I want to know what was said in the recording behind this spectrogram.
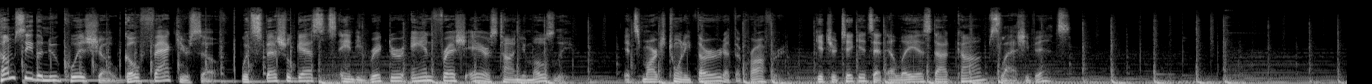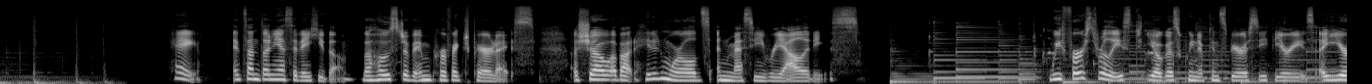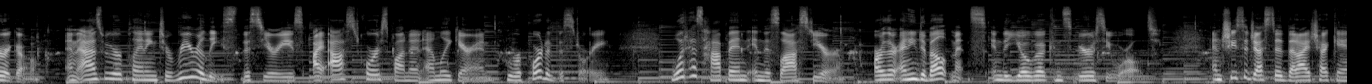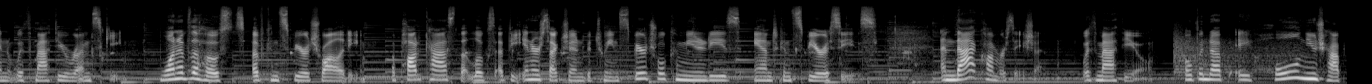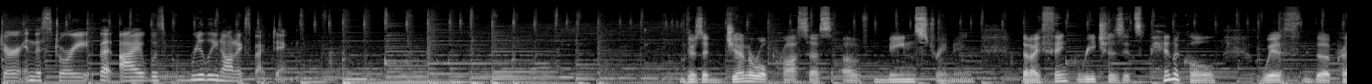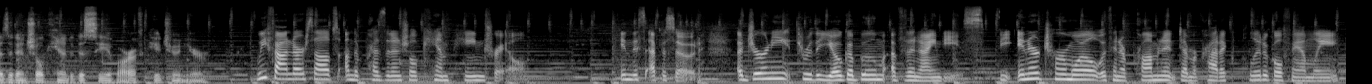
Come see the new quiz show, Go Fact Yourself, with special guests Andy Richter and Fresh Air's Tanya Mosley. It's March 23rd at the Crawford. Get your tickets at laist.com slash events. Hey, it's Antonia Cereijido, the host of Imperfect Paradise, a show about hidden worlds and messy realities. We first released Yoga's Queen of Conspiracy Theories a year ago, and as we were planning to re release this series, I asked correspondent Emily Guerin, who reported this story, what has happened in this last year? Are there any developments in the yoga conspiracy world? And she suggested that I check in with Matthew Remski, one of the hosts of Conspirituality, a podcast that looks at the intersection between spiritual communities and conspiracies. And that conversation with Matthew opened up a whole new chapter in this story that I was really not expecting. There's a general process of mainstreaming that I think reaches its pinnacle with the presidential candidacy of RFK Jr. We found ourselves on the presidential campaign trail. In this episode, a journey through the yoga boom of the 90s, the inner turmoil within a prominent Democratic political family,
